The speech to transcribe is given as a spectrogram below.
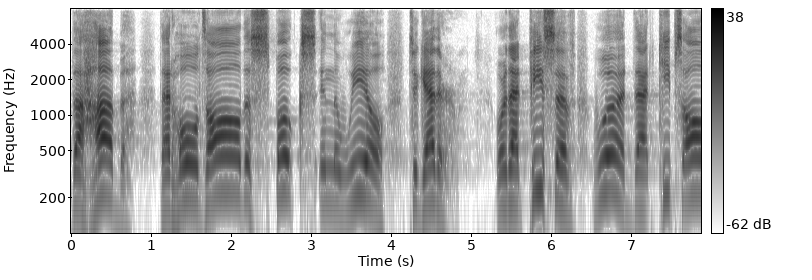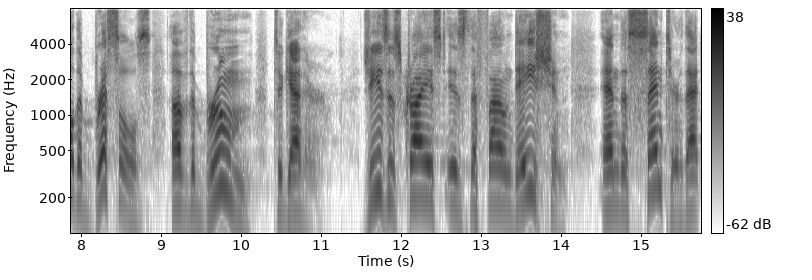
the hub that holds all the spokes in the wheel together or that piece of wood that keeps all the bristles of the broom together. Jesus Christ is the foundation and the center that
